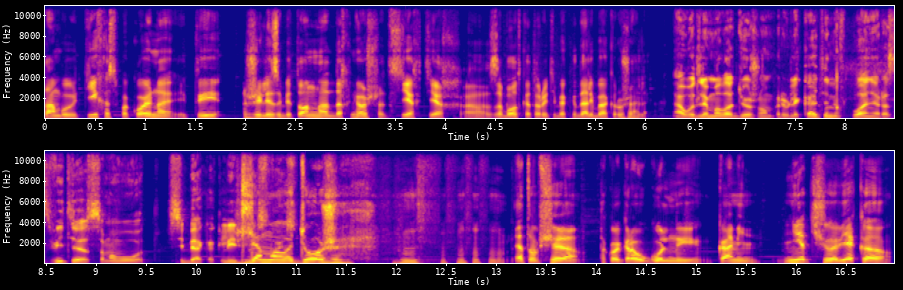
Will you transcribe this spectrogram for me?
там будет тихо, спокойно, и ты железобетонно отдохнешь от всех тех э, забот, которые тебя когда-либо окружали. А вот для молодежи он привлекательный в плане развития самого вот себя как личности? Для молодежи это вообще такой краеугольный камень. Нет человека,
